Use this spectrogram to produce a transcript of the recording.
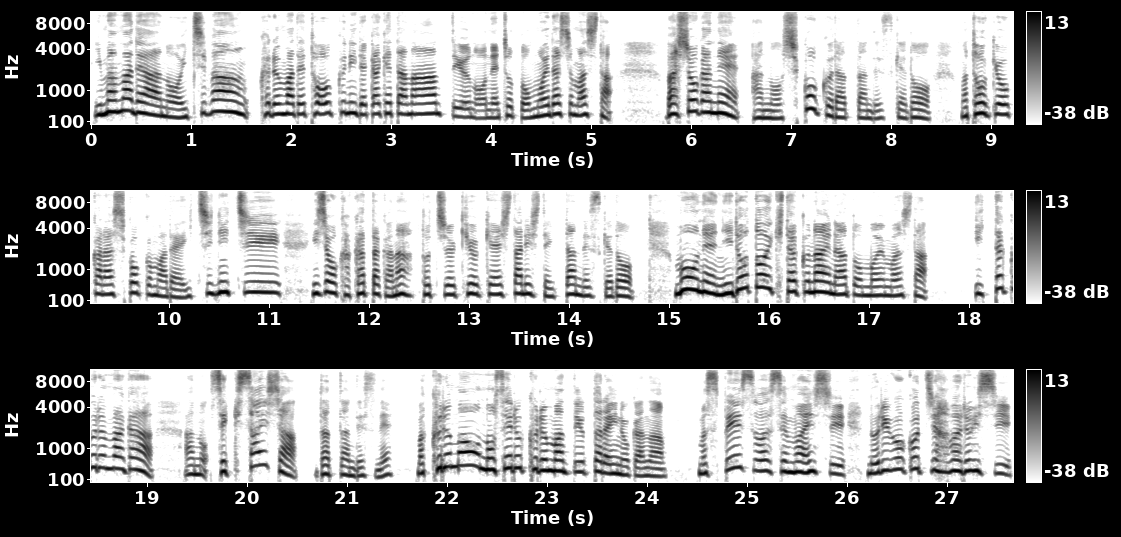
今まであの、一番車で遠くに出かけたなっていうのをね、ちょっと思い出しました。場所がね、あの、四国だったんですけど、まあ、東京から四国まで1日以上かかったかな。途中休憩したりして行ったんですけど、もうね、二度と行きたくないなと思いました。行った車が、あの、積載車だったんですね。まあ、車を乗せる車って言ったらいいのかな。まあ、スペースは狭いし、乗り心地は悪いし、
